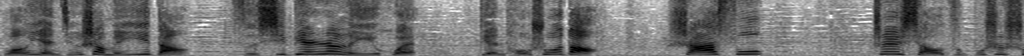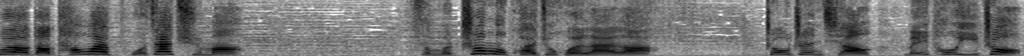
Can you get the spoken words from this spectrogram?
往眼睛上面一挡，仔细辨认了一会，点头说道：“是阿苏。这小子不是说要到他外婆家去吗？怎么这么快就会来了？”周振强眉头一皱，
